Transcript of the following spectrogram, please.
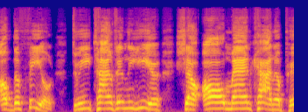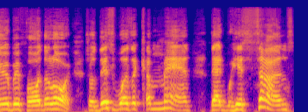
of the field. Three times in the year shall all mankind appear before the Lord. So this was a command that his sons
